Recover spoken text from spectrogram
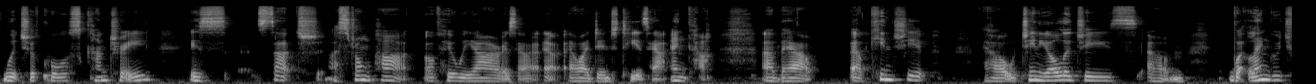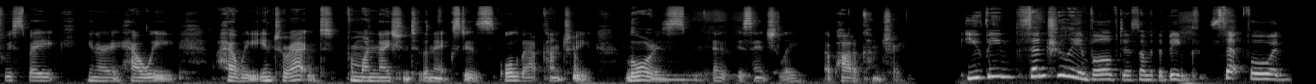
which of course country is such a strong part of who we are as our, our, identity, as our anchor about our kinship, our genealogies, um, what language we speak, you know, how we how we interact from one nation to the next is all about country. Law is uh, essentially a part of country. You've been centrally involved in some of the big step forward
